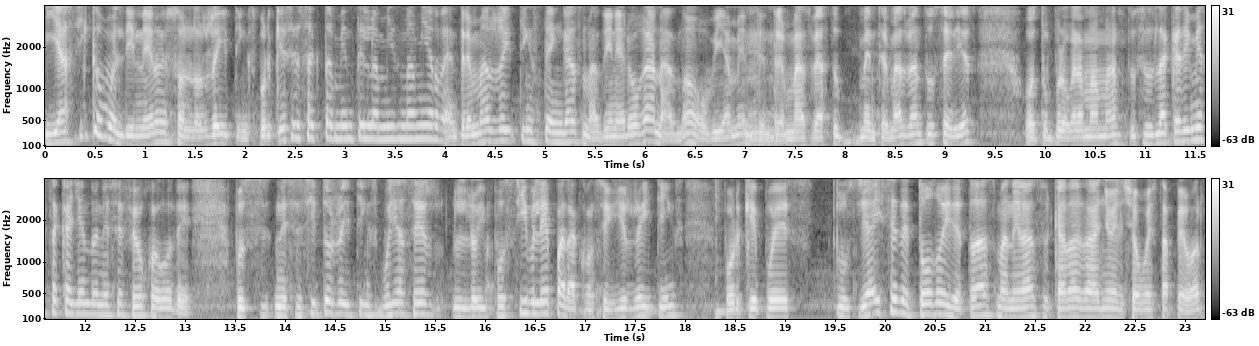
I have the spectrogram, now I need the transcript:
Y así como el dinero son los ratings, porque es exactamente la misma mierda. Entre más ratings tengas, más dinero ganas, ¿no? Obviamente, entre más veas tu, entre más vean tus series o tu programa más. Entonces la academia está cayendo en ese feo juego de, pues necesito ratings, voy a hacer lo imposible para conseguir ratings, porque pues pues ya hice de todo y de todas maneras cada año el show está peor.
